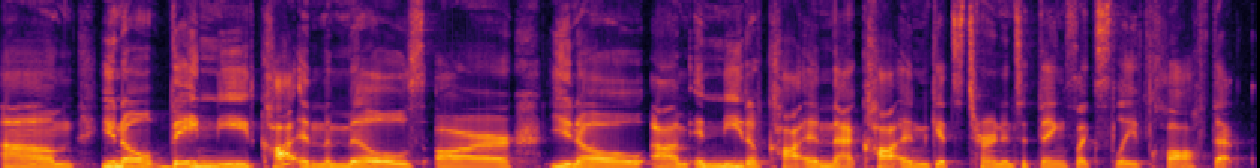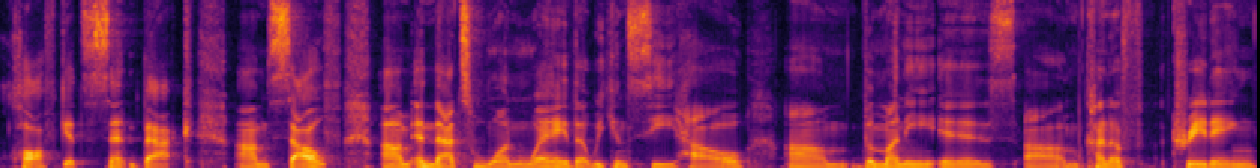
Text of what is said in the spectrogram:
um, you know, they need cotton. The mills are, you know, um, in need of cotton. That cotton gets turned into things like slave cloth. That cloth gets sent back um, south. Um, and that's one way that we can see how um, the money is um, kind of creating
